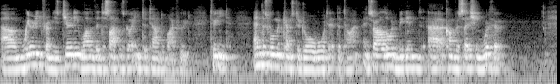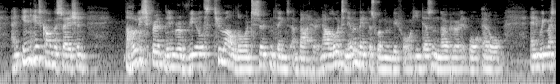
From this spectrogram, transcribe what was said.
um, wearied from his journey, while the disciples go into town to buy food to eat. And this woman comes to draw water at the time. And so, our Lord begins uh, a conversation with her. And in his conversation, the Holy Spirit then reveals to our Lord certain things about her. Now, our Lord's never met this woman before. He doesn't know her at all. At all. And we must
